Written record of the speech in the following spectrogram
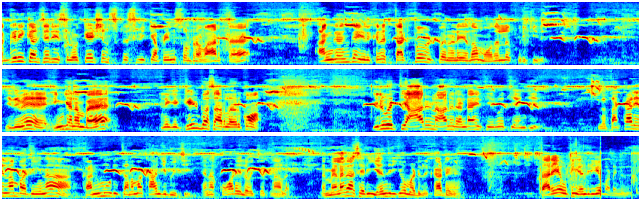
அக்ரிகல்ச்சர் இஸ் லொக்கேஷன் ஸ்பெசிஃபிக் அப்படின்னு சொல்கிற வார்த்தை அங்கங்கே இருக்கிற தட்பவெட்ப நிலையை தான் முதல்ல குறிக்குது. இதுவே இங்கே நம்ம இன்றைக்கி கீழ்பசாரில் இருக்கோம். இருபத்தி ஆறு நாலு ரெண்டாயிரத்தி இருபத்தி அஞ்சு. இந்த தக்காளி எல்லாம் பார்த்தீங்கன்னா கண்மூடித்தனமாக காஞ்சி போயிடுச்சு. ஏன்னா கோடையில் வச்சதுனால. மிளகா செடி ஏந்திரிக்கவே மாட்டுது காட்டுங்க. தரையை விட்டு ஏந்திரிக்க மாட்டேங்குது.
